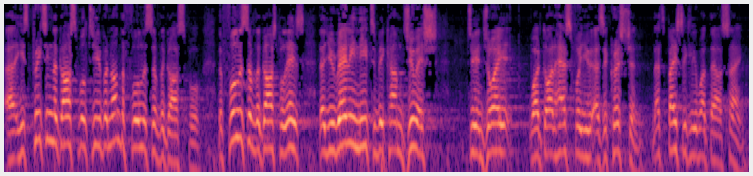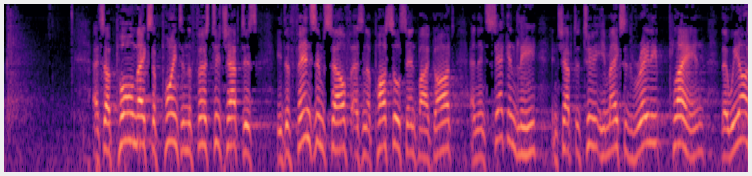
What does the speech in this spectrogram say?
Uh, he's preaching the gospel to you, but not the fullness of the gospel. The fullness of the gospel is that you really need to become Jewish to enjoy what God has for you as a Christian. That's basically what they are saying. And so Paul makes a point in the first two chapters he defends himself as an apostle sent by God. And then, secondly, in chapter 2, he makes it really plain that we are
